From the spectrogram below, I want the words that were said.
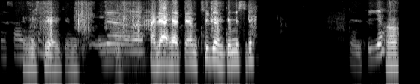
પૈસા મિસ્ત્રી આવી ગયો અલ્યા હે ટાઈમ થઈ ગયો એમ કે મિસ્ત્રી? થઈ ગયા? હા.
